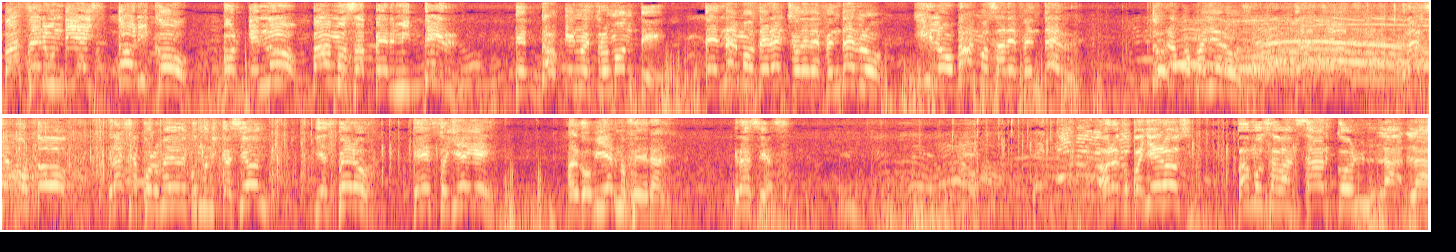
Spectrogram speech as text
va a ser un día histórico porque no vamos a permitir que toquen nuestro monte. Tenemos derecho de defenderlo y lo vamos a defender. Duro compañeros. Gracias. Gracias por todo. Gracias por los medios de comunicación y espero que esto llegue al gobierno federal. Gracias. Ahora compañeros, vamos a avanzar con la... la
